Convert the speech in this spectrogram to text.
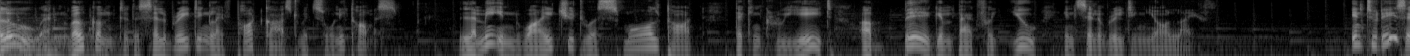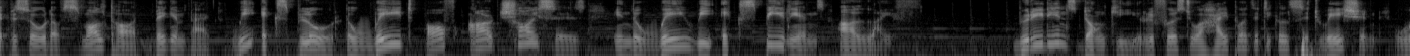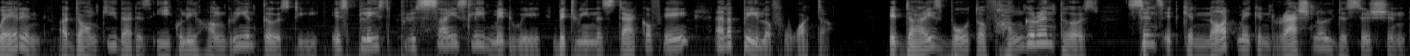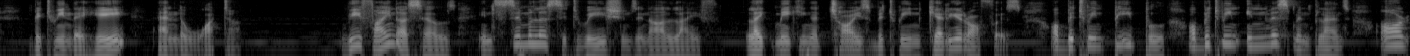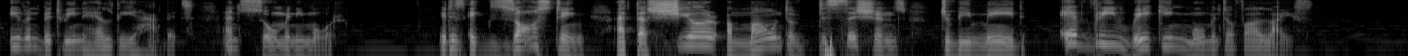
Hello and welcome to the Celebrating Life podcast with Sony Thomas. Let me invite you to a small thought that can create a big impact for you in celebrating your life. In today's episode of Small Thought, Big Impact, we explore the weight of our choices in the way we experience our life. Buridan's donkey refers to a hypothetical situation wherein a donkey that is equally hungry and thirsty is placed precisely midway between a stack of hay and a pail of water. It dies both of hunger and thirst since it cannot make a rational decision between the hay and the water. We find ourselves in similar situations in our life like making a choice between career offers or between people or between investment plans or even between healthy habits and so many more. It is exhausting at the sheer amount of decisions to be made every waking moment of our life.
